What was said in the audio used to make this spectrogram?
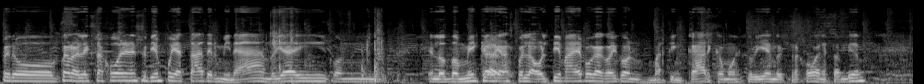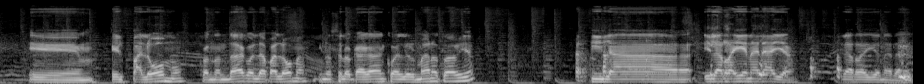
pero claro, el Extra Joven en ese tiempo ya estaba terminando, ya ahí con. En los 2000 creo Claro. que fue la última época que hoy con Martín Cárcamo destruyendo Extra Jóvenes también. Eh, el Palomo, cuando andaba con la Paloma y no se lo cagaban con el hermano todavía. Y la. Y la Rayén Araya. La Rayén Araya.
